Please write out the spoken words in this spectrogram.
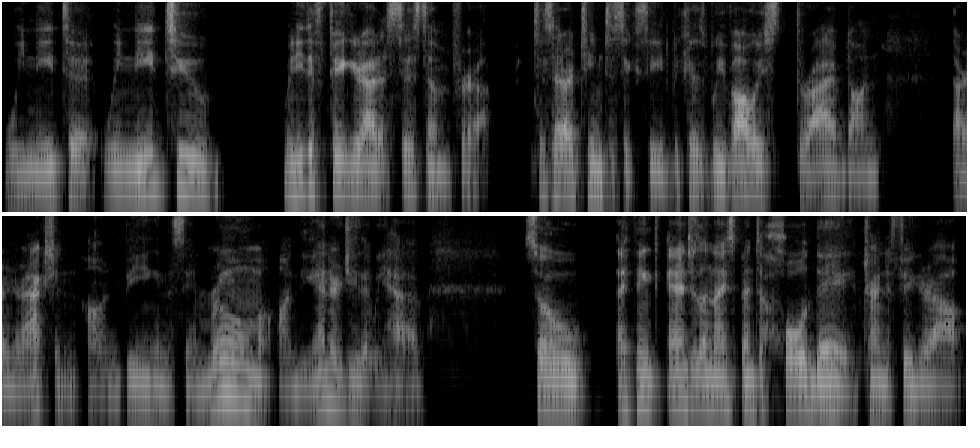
We need to we need to we need to figure out a system for to set our team to succeed because we've always thrived on our interaction on being in the same room on the energy that we have. So i think angela and i spent a whole day trying to figure out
